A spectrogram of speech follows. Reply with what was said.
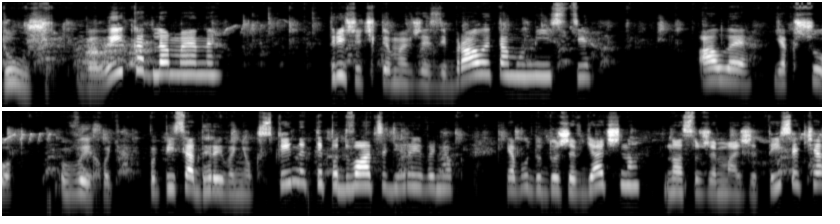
дуже велика для мене. Трішечки ми вже зібрали там у місті. Але якщо ви хоч по 50 гривеньок скинете, по 20 гривеньок, я буду дуже вдячна. У нас вже майже тисяча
